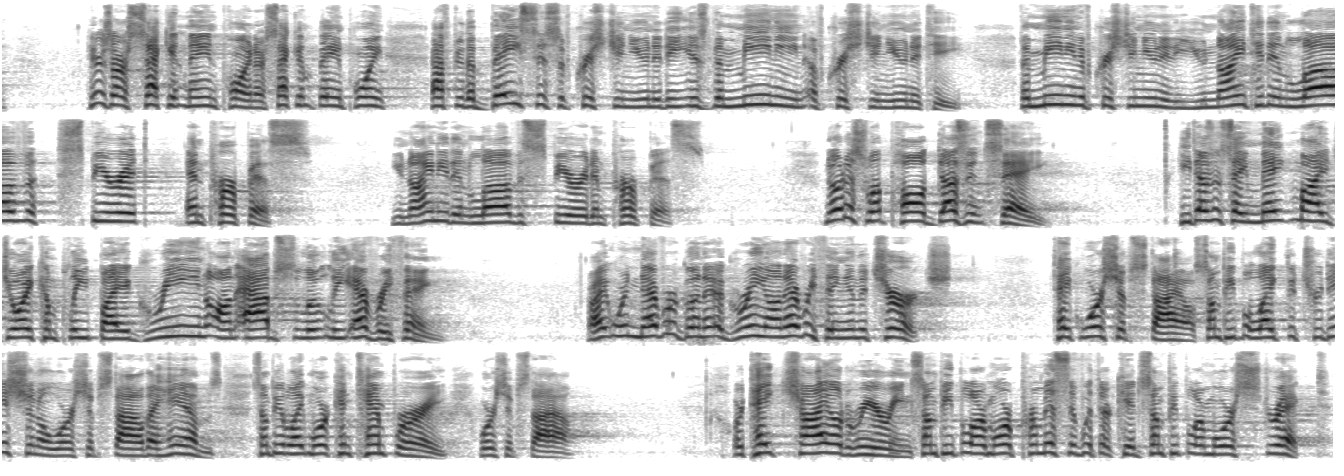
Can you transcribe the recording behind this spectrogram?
Here's our second main point. Our second main point after the basis of Christian unity is the meaning of Christian unity. The meaning of Christian unity united in love, spirit, and purpose. United in love, spirit, and purpose. Notice what Paul doesn't say. He doesn't say, Make my joy complete by agreeing on absolutely everything. Right? We're never going to agree on everything in the church. Take worship style. Some people like the traditional worship style, the hymns. Some people like more contemporary worship style. Or take child rearing. Some people are more permissive with their kids, some people are more strict.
